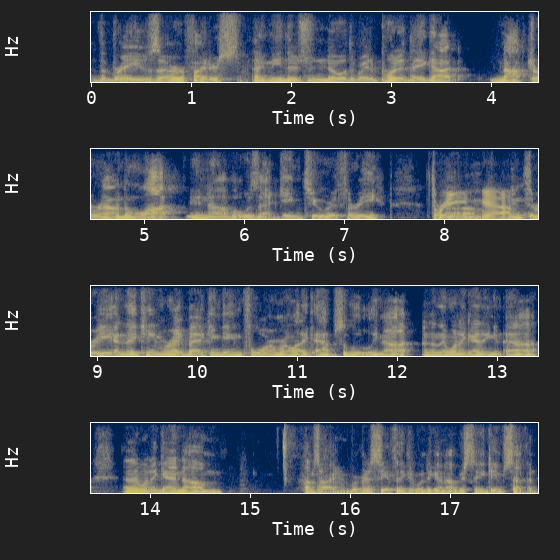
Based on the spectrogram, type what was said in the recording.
the Braves are fighters. I mean, there's no other way to put it. They got knocked around a lot in uh, what was that game two or three? Three, Um, yeah. game three, and they came right back in game four, and we're like, absolutely not. And then they won again, in, uh, and they won again. Um, I'm sorry, we're going to see if they could win again, obviously in game seven.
